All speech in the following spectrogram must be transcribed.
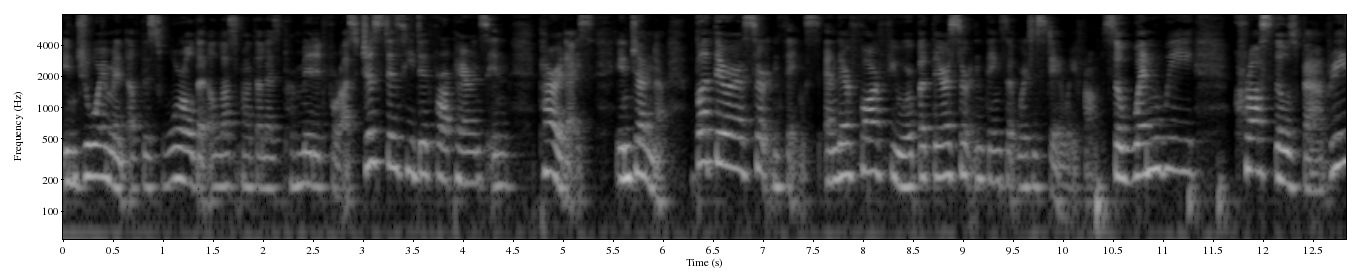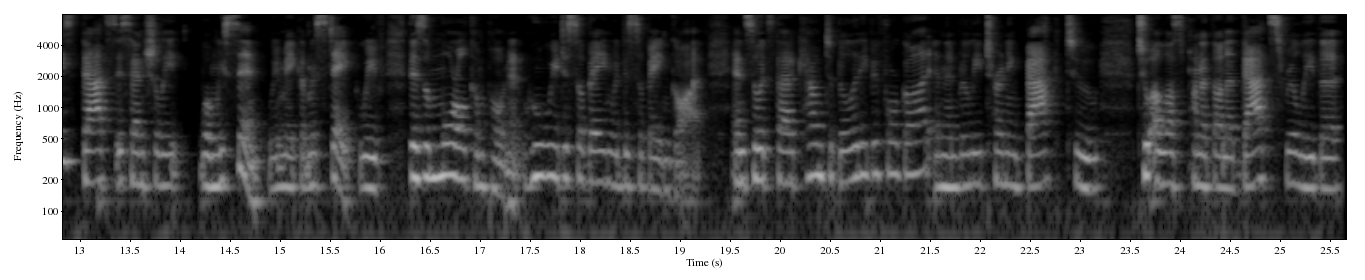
enjoyment of this world that Allah subhanahu wa ta'ala has permitted for us, just as He did for our parents in paradise, in Jannah. But there are certain things, and they're far fewer, but there are certain things that we're to stay away from. So when we cross those boundaries, that's essentially when we sin. We make a mistake. We've, there's a moral component. Who are we disobeying? We're disobeying God. And so it's that accountability before God and then really turning back to, to Allah subhanahu wa ta'ala. That's really the,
